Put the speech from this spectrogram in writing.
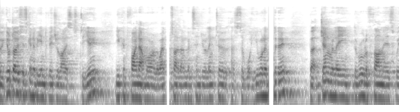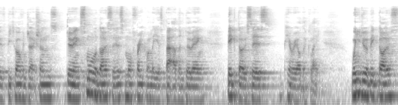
your dose is going to be individualized to you. You can find out more on the website that I'm going to send you a link to as to what you want to do. But generally, the rule of thumb is with B12 injections, doing smaller doses more frequently is better than doing big doses periodically. When you do a big dose,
